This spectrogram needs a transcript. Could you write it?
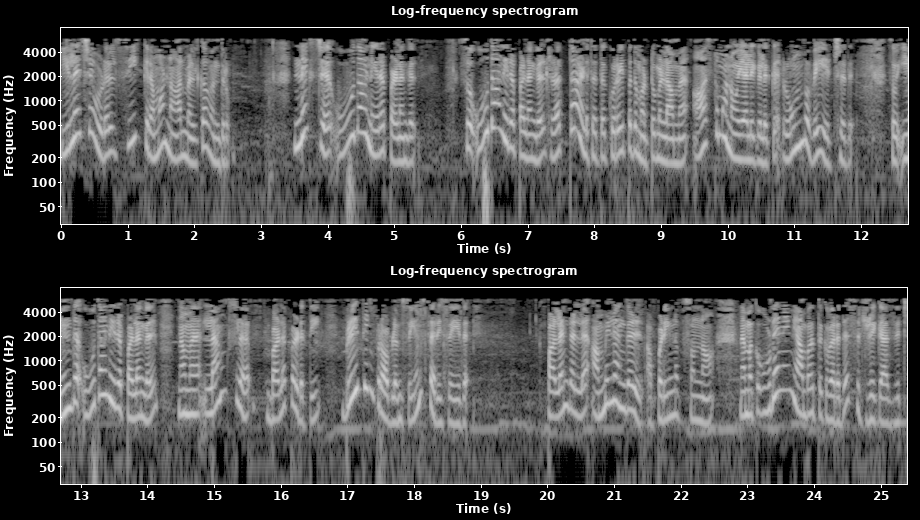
இளைச்ச உடல் சீக்கிரமா நார்மலுக்கு வந்துரும். நெக்ஸ்ட் ஊதா நிற பழங்கள். சோ ஊதா நிற பழங்கள் ரத்த அழுத்தத்தை குறைப்பது மட்டுமில்லாம ஆஸ்துமா நோயாளிகளுக்கு ரொம்பவே ஏற்றது சோ இந்த ஊதா நிற பழங்கள் நம்ம லங்ஸ்ல பலப்படுத்தி பிரீத்திங் ப்ராப்ளம்ஸையும் சரி செய்யுது. பழங்கள்ல அமிலங்கள் அப்படின்னு சொன்னா நமக்கு உடனே ஞாபகத்துக்கு வர்றது சிட்ரிக் ஆசிட்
